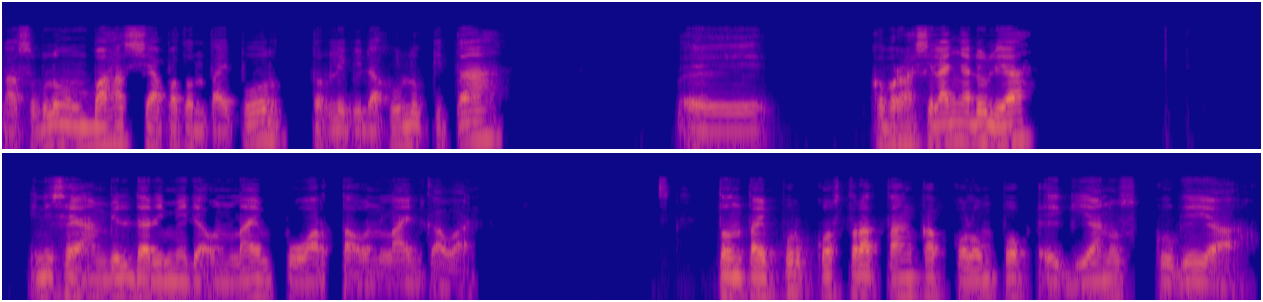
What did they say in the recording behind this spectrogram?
Nah, sebelum membahas siapa Tontaipur, terlebih dahulu kita eh, keberhasilannya dulu ya. Ini saya ambil dari media online, Pewarta Online kawan. Tontaipur Kostrat tangkap kelompok Egyanus Kogea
